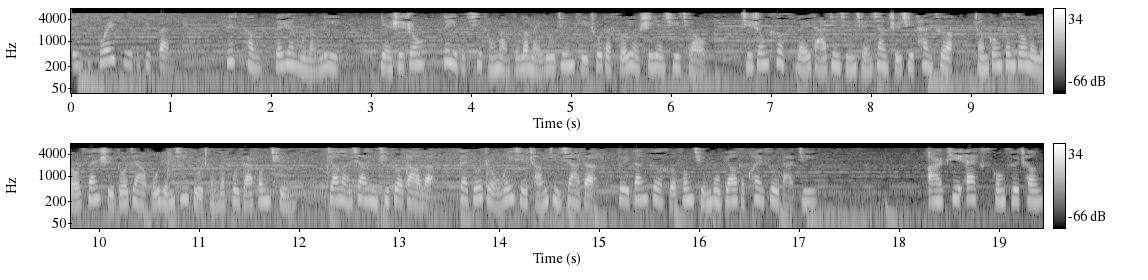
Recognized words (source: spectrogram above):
Integrated Defense System 的任务能力。演示中，LEAS 系统满足了美陆军提出的所有试验需求，其中 COX 雷达进行全向持续探测，成功跟踪了由三十多架无人机组成的复杂蜂群。胶囊效应器做到了在多种威胁场景下的对单个和蜂群目标的快速打击。RTX 公司称，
